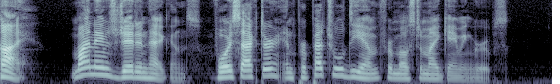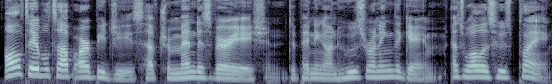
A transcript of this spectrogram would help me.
Hi, my name's Jaiden Heggins, voice actor and perpetual DM for most of my gaming groups. All tabletop RPGs have tremendous variation depending on who's running the game as well as who's playing.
